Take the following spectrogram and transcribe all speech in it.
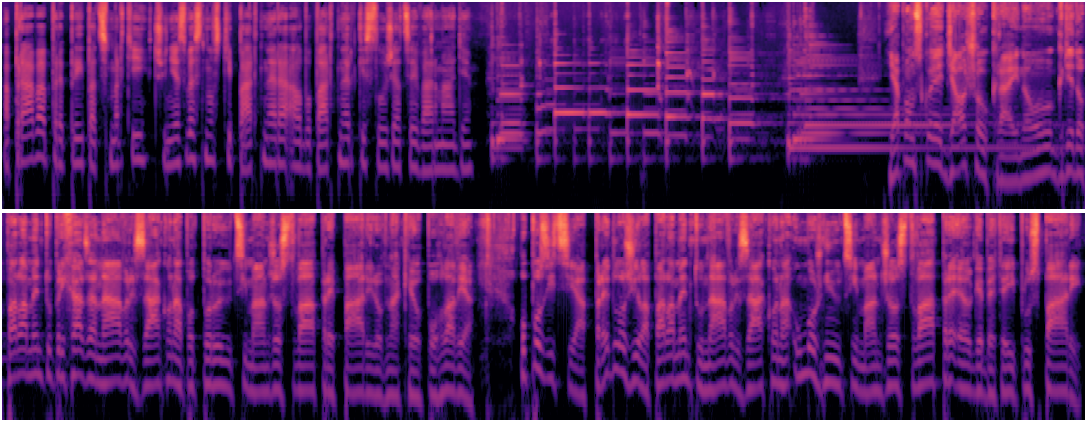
a práva pre prípad smrti či nezvestnosti partnera alebo partnerky slúžiacej v armáde. Japonsko je ďalšou krajinou, kde do parlamentu prichádza návrh zákona podporujúci manželstvá pre páry rovnakého pohľavia. Opozícia predložila parlamentu návrh zákona umožňujúci manželstvá pre LGBTI plus páry.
